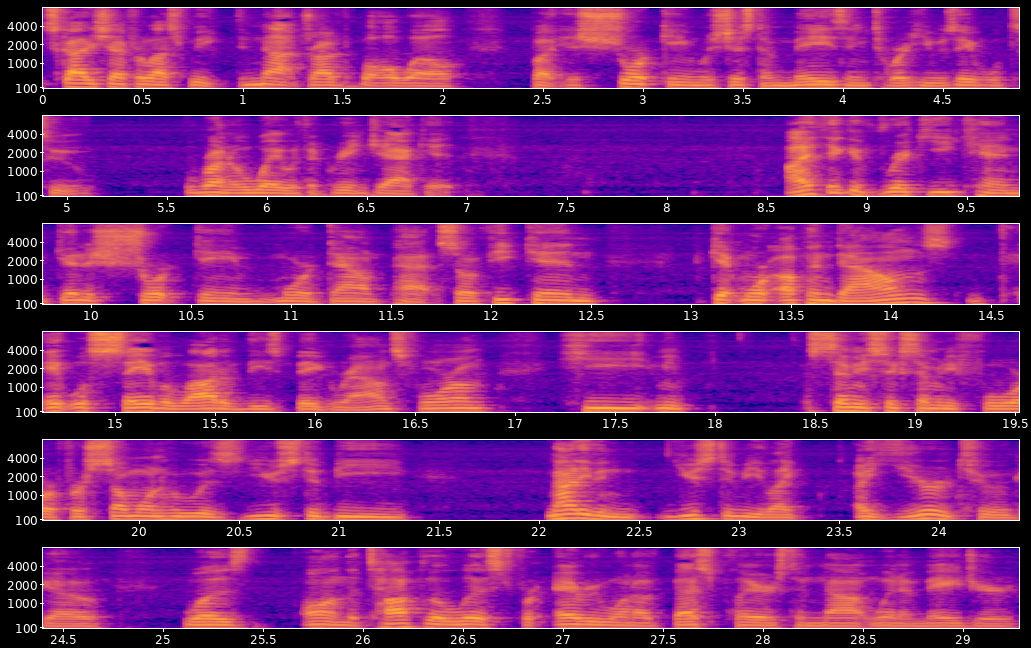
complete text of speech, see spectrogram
Scotty Scheffler last week did not drive the ball well, but his short game was just amazing to where he was able to run away with a green jacket. I think if Rickie can get his short game more down pat, so if he can get more up and downs, it will save a lot of these big rounds for him. He, I mean, 76 74 for someone who was used to be, not even used to be like a year or two ago, was on the top of the list for everyone of best players to not win a major.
